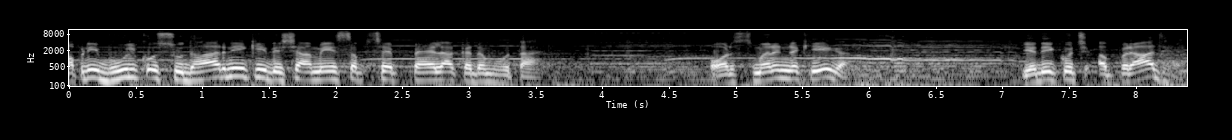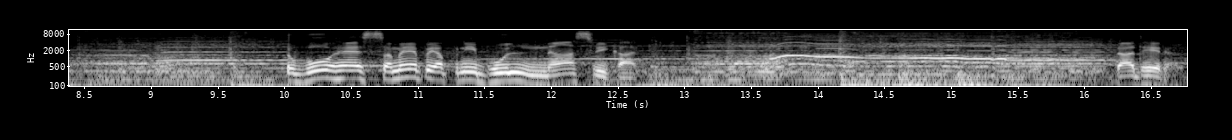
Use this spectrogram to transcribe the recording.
अपनी भूल को सुधारने की दिशा में सबसे पहला कदम होता है। और स्मरण रखिएगा, यदि कुछ अपराध है तो वो है समय पे अपनी भूल ना स्वीकार। राधे राधे।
